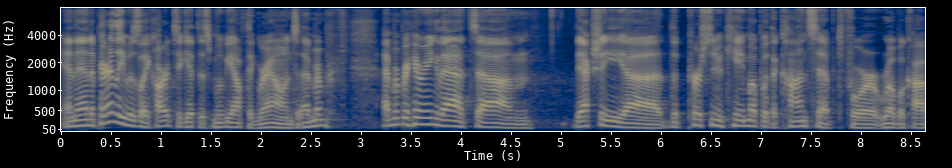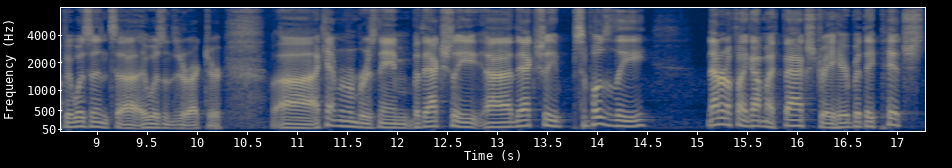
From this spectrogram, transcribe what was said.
and then apparently it was like hard to get this movie off the ground. I remember, I remember hearing that um, they actually uh, the person who came up with the concept for RoboCop it wasn't uh, it wasn't the director. Uh, I can't remember his name, but they actually uh, they actually supposedly. I don't know if I got my facts straight here, but they pitched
